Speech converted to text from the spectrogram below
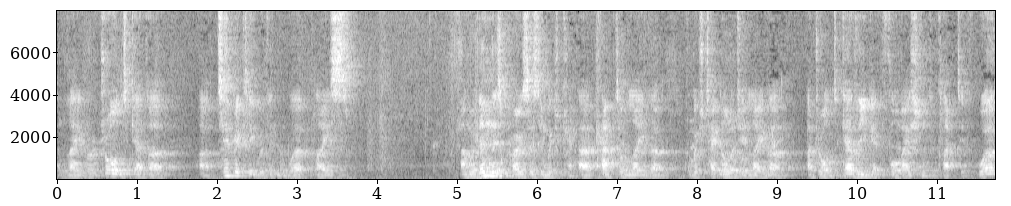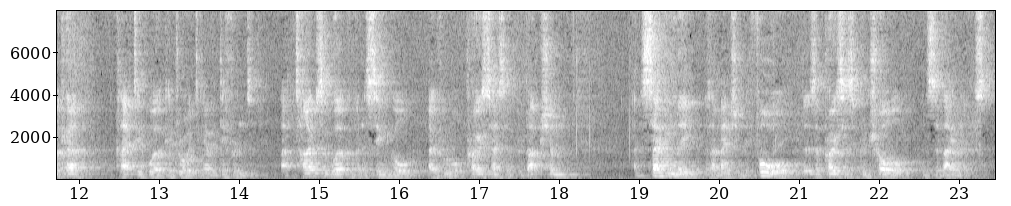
and labour are drawn together, uh, typically within the workplace. And within this process in which ca uh, capital and labour, in which technology and labour are drawn together, you get the formation of the collective worker, the collective worker drawing together different uh, types of work within a single overall process of production. And secondly, as I mentioned before, there's a process of control and surveillance,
